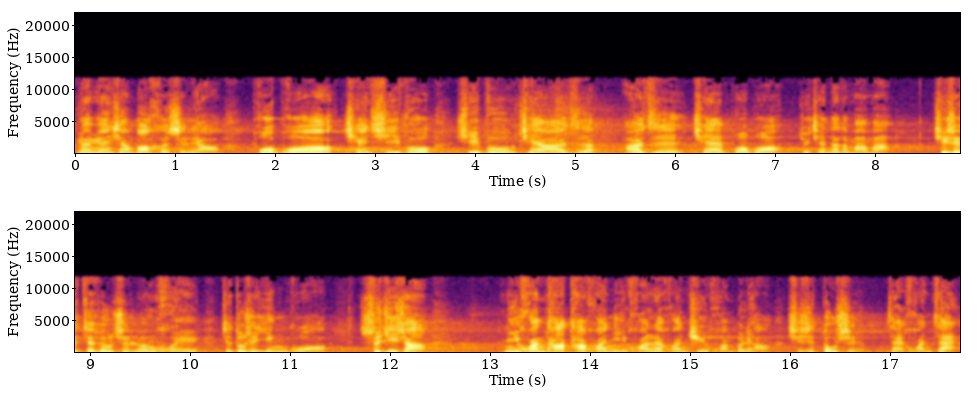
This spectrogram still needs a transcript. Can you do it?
冤冤相报何时了？婆婆欠媳妇，媳妇欠儿子，儿子欠婆婆就欠他的妈妈，其实这都是轮回，这都是因果。实际上，你还他，他还你，还来还去还不了，其实都是在还债。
